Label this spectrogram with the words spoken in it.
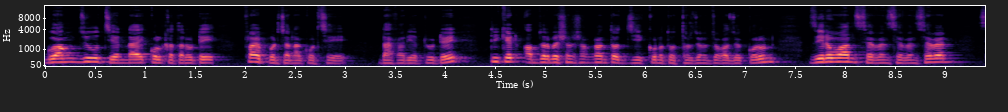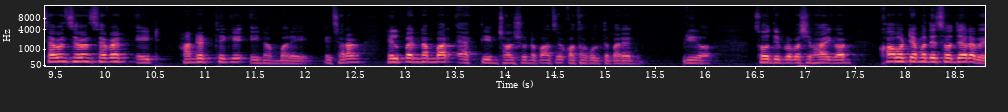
Guangzhou Chennai Kolkata রুটে ফ্লাইট পরিচালনা করছে। ঢাকা রিয়াদ রুটে টিকিট অবজারভেশন সংক্রান্ত যে কোনো তথ্যের জন্য যোগাযোগ করুন zero one seven seven seven seven seven seven eight hundred থেকে এই নম্বরে। এছাড়া হেল্পলাইন নাম্বার এক তিন ছয় শূন্য পাঁচে কথা বলতে পারেন। প্রিয় সৌদি প্রবাসী ভাইগণ, খবরটি আমাদের সৌদি আরবে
